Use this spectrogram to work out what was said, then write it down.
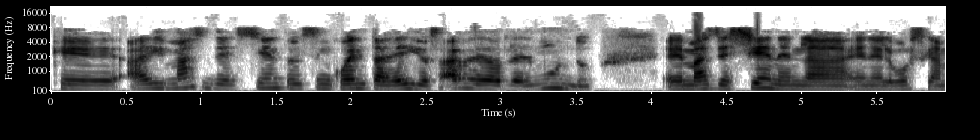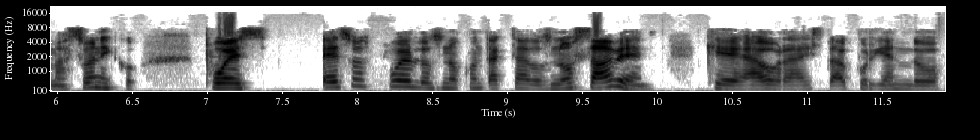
que hay más de 150 de ellos alrededor del mundo, más de 100 en, la, en el bosque amazónico, pues esos pueblos no contactados no saben que ahora está ocurriendo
